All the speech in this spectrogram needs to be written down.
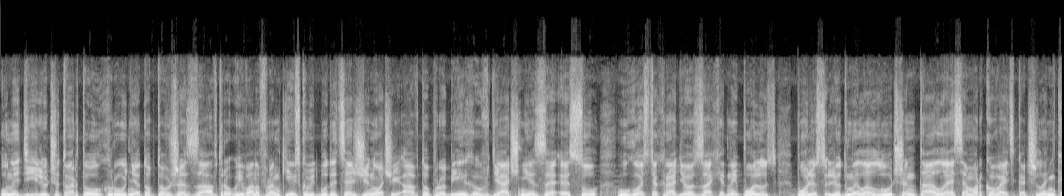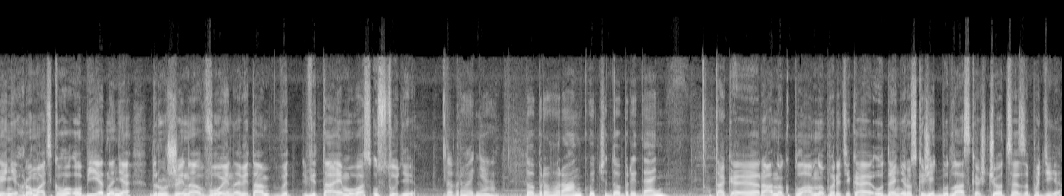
У неділю, 4 грудня, тобто вже завтра, у Івано-Франківську відбудеться жіночий автопробіг вдячні ЗСУ. У гостях радіо Західний полюс полюс Людмила Лучин та Леся Марковецька, членкині громадського об'єднання Дружина воїна. Вітам вітаємо вас у студії. Доброго дня. Доброго ранку чи добрий день. Так, е, ранок плавно перетікає у день. Розкажіть, будь ласка, що це за подія?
